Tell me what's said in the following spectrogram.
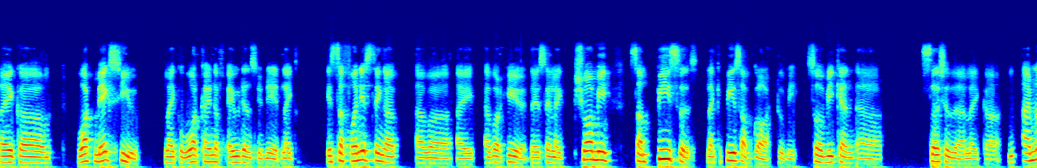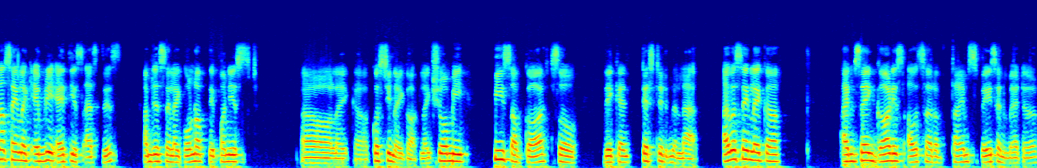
like, um, what makes you like? What kind of evidence you need? Like, it's the funniest thing I've ever I ever hear. They say like, "Show me some pieces, like a piece of God to me, so we can uh, search the like." Uh, I'm not saying like every atheist asks this. I'm just saying like one of the funniest uh, like uh, question I got. Like, show me piece of God so they can test it in the lab. I was saying like uh, I'm saying God is outside of time, space, and matter.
